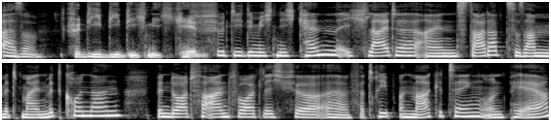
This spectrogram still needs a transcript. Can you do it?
Also. Für die, die dich nicht kennen. Für die, die mich nicht kennen. Ich leite ein Startup zusammen mit meinen Mitgründern, bin dort verantwortlich für äh, Vertrieb und Marketing und PR.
